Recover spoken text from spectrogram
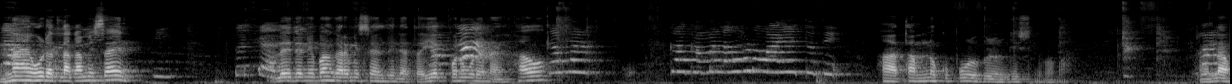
नाही उडतला का मिसाईल लय त्याने भंगार मिसाईल दिली आता. एक पण उडे नाही. हो हा थांब नको पोळ बिळून घेशील बाबा. लाव.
